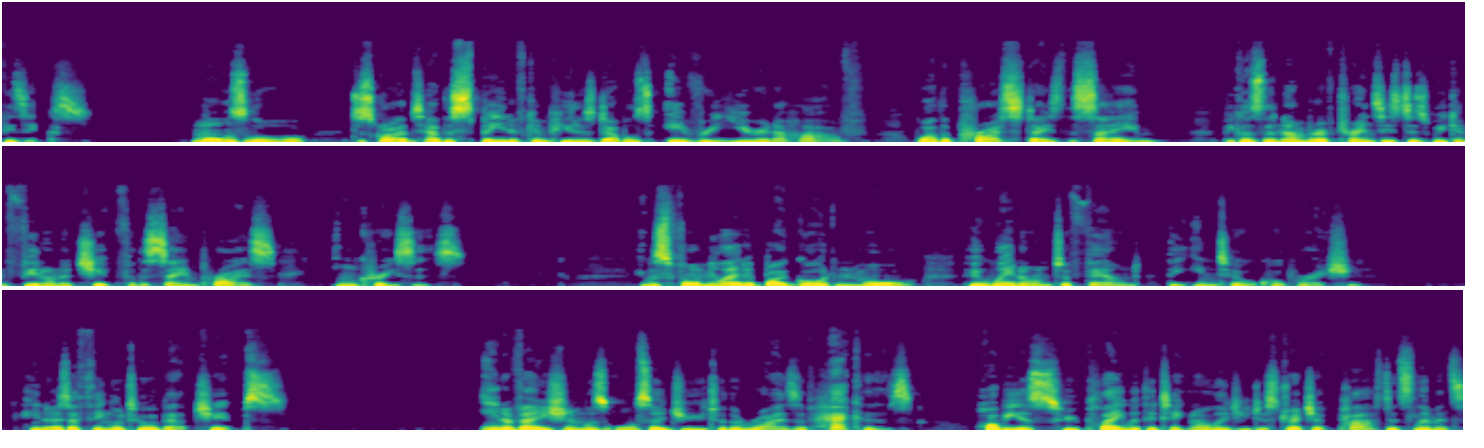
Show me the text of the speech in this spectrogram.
physics. Moore's law describes how the speed of computers doubles every year and a half, while the price stays the same because the number of transistors we can fit on a chip for the same price increases. It was formulated by Gordon Moore, who went on to found the Intel Corporation. He knows a thing or two about chips. Innovation was also due to the rise of hackers, hobbyists who play with the technology to stretch it past its limits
